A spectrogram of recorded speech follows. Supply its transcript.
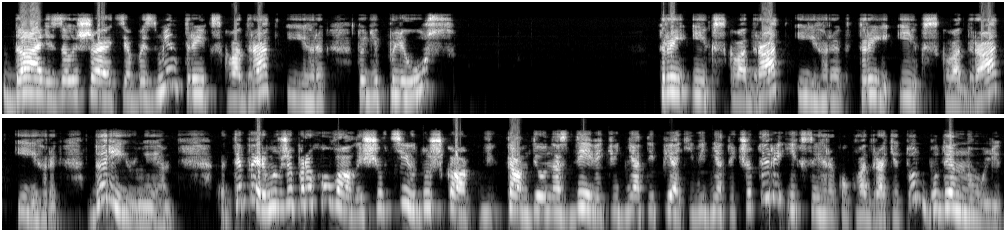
Далі залишається без змін 3х квадрат y, тоді плюс 3х квадрат y, 3х квадрат y дорівнює. Тепер ми вже порахували, що в цих дужках, там, де у нас 9 відняти 5 і відняти 4 xy у квадраті, тут буде нулік.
